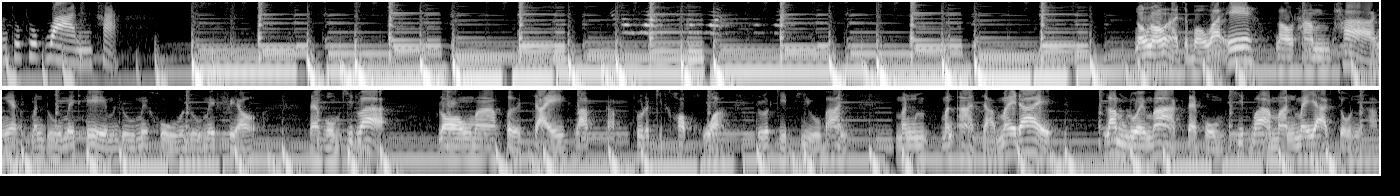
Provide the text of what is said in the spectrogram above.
ำทุกๆวันค่ะ น้องๆอาจจะบอกว่า เอ๊ะ เราทำผ้าเงี้ยมันดูไม่เท่ มันดูไม่คูล มันดูไม่เฟี้ยว แต่ผมคิดว่าลองมาเปิดใจรับกับธุรกิจครอบครัว ธุรกิจที่อยู่บ้าน มันมันอาจจะไม่ได้ร่ำรวยมาก แต่ผมคิดว่ามันไม่ยากจนครับ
